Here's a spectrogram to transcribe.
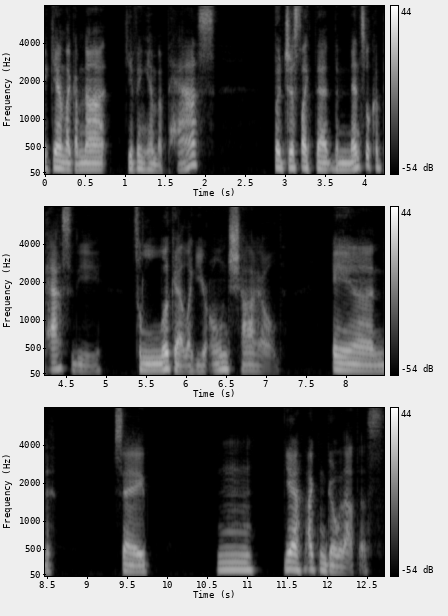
again, like I'm not giving him a pass, but just like that, the mental capacity to look at like your own child and say, "Mm, yeah, I can go without this.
